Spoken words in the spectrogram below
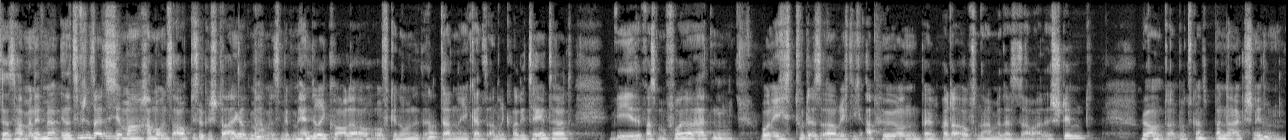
Das haben wir nicht mehr. In der Zwischenzeit haben wir uns auch ein bisschen gesteigert. Wir haben es mit dem Handyrekorder auch aufgenommen, der dann eine ganz andere Qualität hat, wie was wir vorher hatten. Und ich tue das auch richtig abhören bei, bei der Aufnahme, dass es auch alles stimmt. Ja, und dann wird's ganz banal geschnitten.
